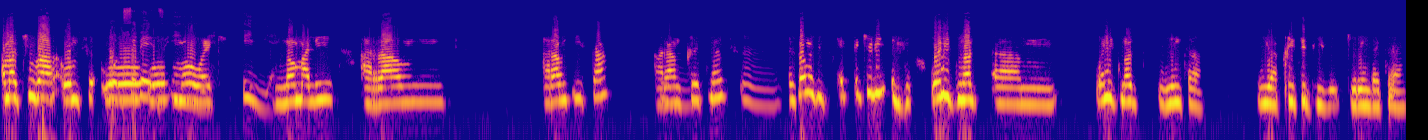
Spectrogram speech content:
amathuba iye. more work iye normally around around Easter, around Christmas. mm. As long as it's ac- actually when it's not um, when it's not winter, we are pretty busy during that time.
